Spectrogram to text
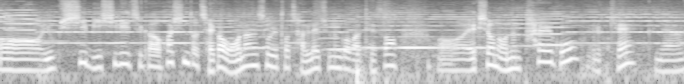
어, 62 시리즈가 훨씬 더 제가 원하는 소리 더 잘 내주는 것 같아서 어, 액션 1은 팔고 이렇게 그냥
